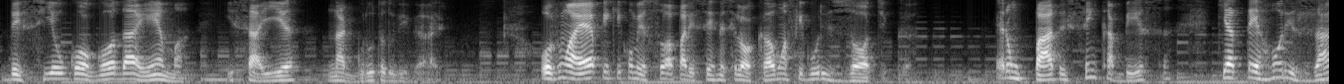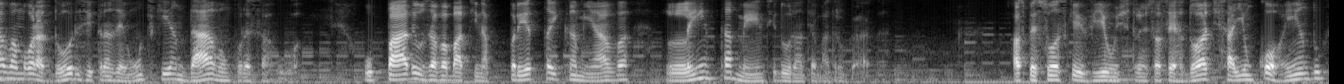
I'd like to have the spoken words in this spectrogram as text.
descia o gogó da Ema e saía na Gruta do Vigário. Houve uma época em que começou a aparecer nesse local uma figura exótica. Era um padre sem cabeça que aterrorizava moradores e transeuntes que andavam por essa rua. O padre usava batina preta e caminhava lentamente durante a madrugada. As pessoas que viam o estranho sacerdote saíam correndo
